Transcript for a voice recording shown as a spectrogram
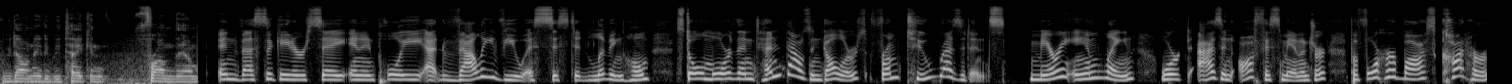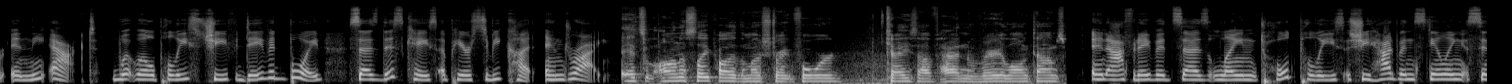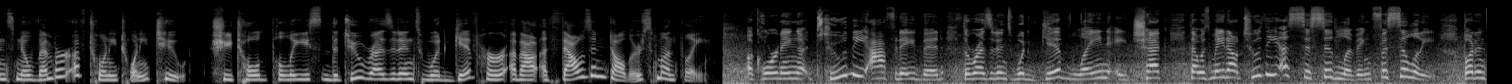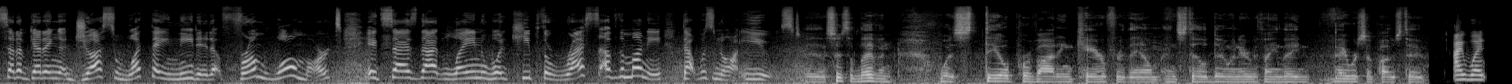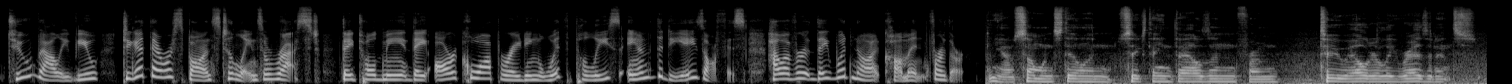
We don't need to be taken from them. Investigators say an employee at Valley View Assisted Living Home stole more than $10,000 from two residents. Mary Ann Layne worked as an office manager before her boss caught her in the act. Whitwell Police Chief David Boyd says this case appears to be cut and dry. It's honestly probably the most straightforward case I've had in a very long time. An affidavit says Layne told police she had been stealing since November of 2022. She told police the two residents would give her about $1,000 monthly. According to the affidavit, the residents would give Layne a check that was made out to the assisted living facility. But instead of getting just what they needed from Walmart, it says that Layne would keep the rest of the money that was not used. The assisted living was still providing care for them and still doing everything they, they were supposed to. I went to Valley View to get their response to Layne's arrest. They told me they are cooperating with police and the DA's office. However, they would not comment further. You know, someone stealing 16,000 from two elderly residents.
